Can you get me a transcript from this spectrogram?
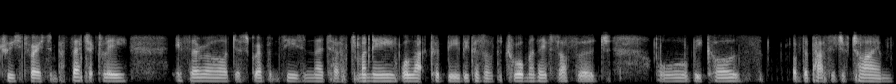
treated very sympathetically. If there are discrepancies in their testimony, well, that could be because of the trauma they've suffered or because of the passage of time.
